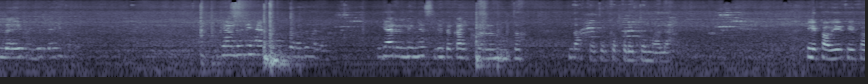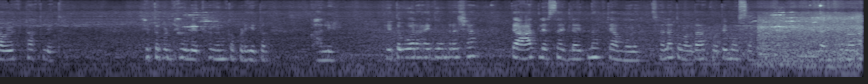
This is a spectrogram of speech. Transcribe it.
लय म्हणजे लय. गॅलरी आहे बरं झालं गॅलरी नसली तर काही खरं नव्हतं. दाखवते कपडे तुम्हाला. एकावे एक एकावे एक टाकलेत. इथं पण ठेवलेत सगळे कपडे इथं खाली. इथं वर आहे दोन रशा त्या आतल्या साईडला आहेत ना त्यामुळं. चला तुम्हाला दाखवते मोसम बघा.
